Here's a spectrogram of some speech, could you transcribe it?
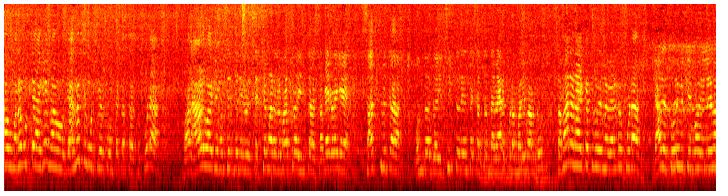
ನಾವು ಮನಮುಟ್ಟಾಗಿ ನಾವು ಜಾಗೃತಿ ಮೂಡಿಸಬೇಕು ಅಂತಕ್ಕಂಥದ್ದು ಕೂಡ ಬಹಳ ಆಳವಾಗಿ ಮುಂದಿನ ದಿನಗಳಲ್ಲಿ ಚರ್ಚೆ ಮಾಡಿದ್ರೆ ಮಾತ್ರ ಇಂಥ ಸಭೆಗಳಿಗೆ ಸಾತ್ವಿಕ ಒಂದು ಸಿಗ್ತದೆ ಅಂತಕ್ಕಂಥದ್ದು ನಾವ್ಯಾರು ಕೂಡ ಮರಿಬಾರ್ದು. ಸಮಾನ ನಾಯಕತ್ವದಲ್ಲಿ ನಾವೆಲ್ಲರೂ ಕೂಡ ಯಾವುದೇ ತೋರುವಿಕೆಗೋ ಇಲ್ಲೇನೋ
